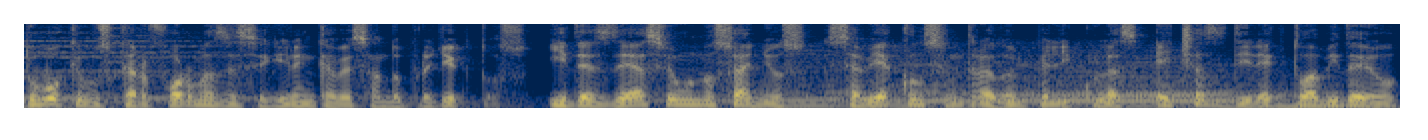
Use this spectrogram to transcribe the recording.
tuvo que buscar formas de seguir encabezando proyectos, y desde hace unos años se había concentrado en películas hechas directo a video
